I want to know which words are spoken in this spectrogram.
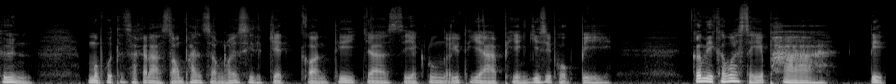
ขึ้นเมื่อพุทธศักราช 2247 ก่อนที่จะเสียกรุงอยุธยาเพียง 26 ปี ก็มีคำว่าเสภาติด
